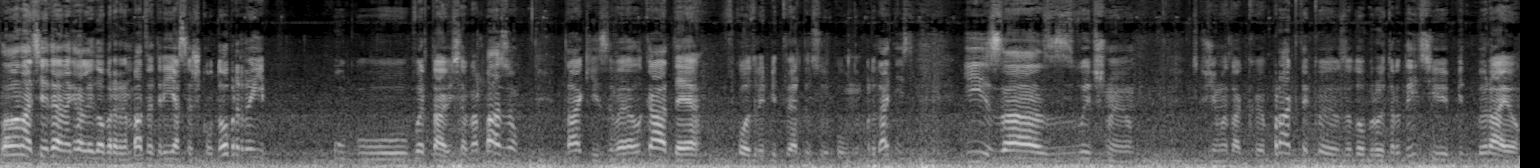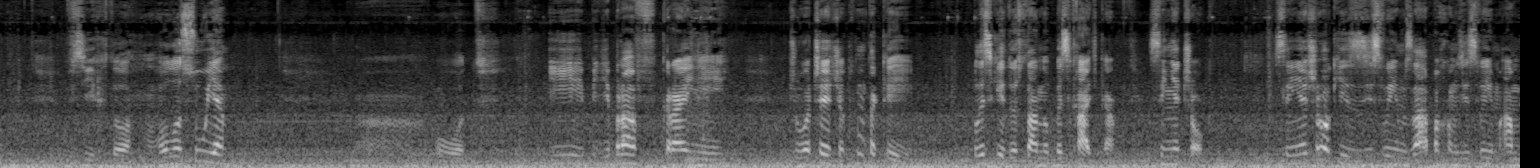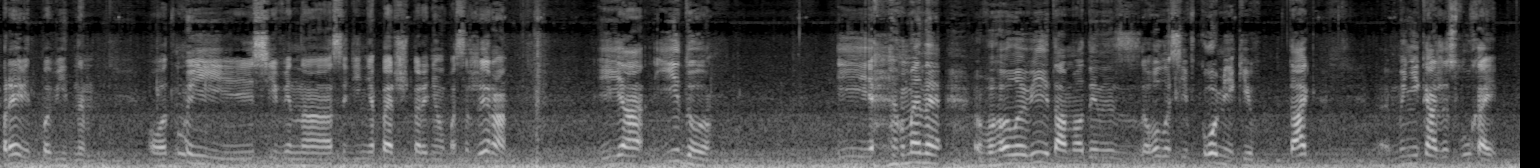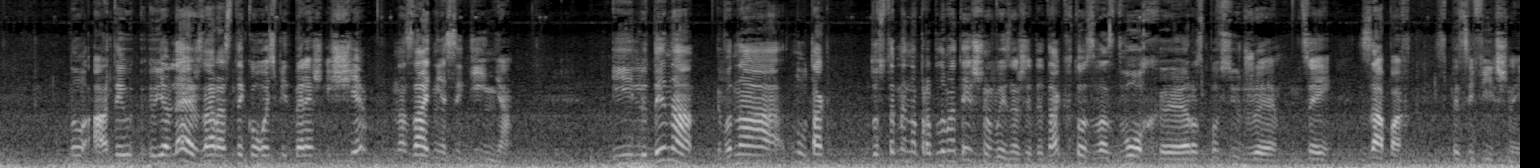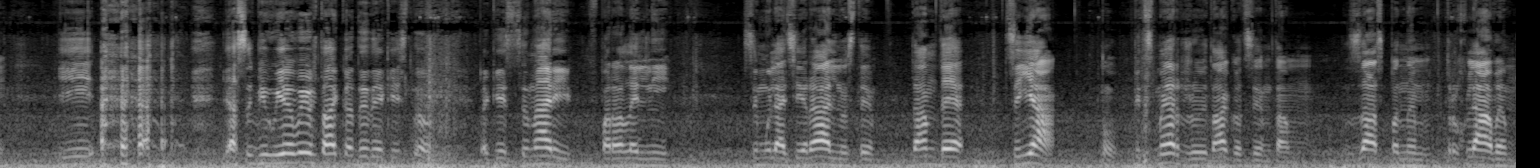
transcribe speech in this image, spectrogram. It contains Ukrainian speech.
Слава нації, вітаю на каналі Добрий Рембат, ветері я Сашко Добрий. Вертаюся на базу, так, із ВЛК, де вкотре підтвердив свою повну придатність. І за звичною, скажімо так, практикою, за доброю традицією підбираю всіх, хто голосує. От. І підібрав крайній чувачечок, ну такий, близький до стану безхатька, синячок синячок із, зі своїм запахом, зі своїм амбре відповідним. От, ну і сів він на сидіння перш, переднього пасажира. І я їду, і в мене в голові там один із голосів коміків, так, мені каже: слухай, ну а ти уявляєш, зараз ти когось підбереш іще на заднє сидіння. І людина, вона, ну так, достеменно проблематично визначити, так? Хто з вас двох е, розповсюджує цей запах специфічний. І я собі уявив так один якийсь, ну, такий сценарій в паралельній симуляції реальності, там, де це я ну, підсмерджую так, оцим там заспаним, трухлявим,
